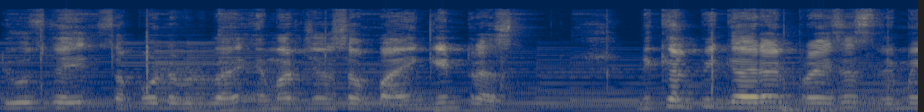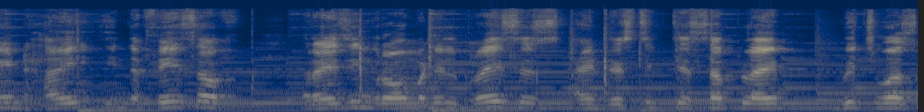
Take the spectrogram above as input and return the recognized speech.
Tuesday, supported by emergence of buying interest. Nickel pig iron prices remained high in the face of rising raw material prices and restricted supply, which was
